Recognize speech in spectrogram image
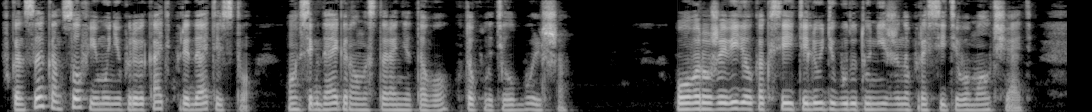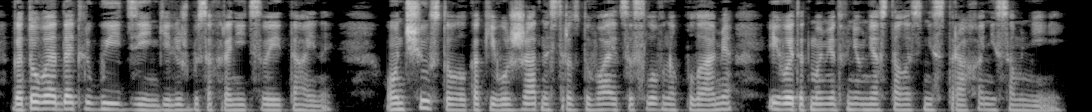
В конце концов, ему не привыкать к предательству, он всегда играл на стороне того, кто платил больше. Повар уже видел, как все эти люди будут униженно просить его молчать, готовы отдать любые деньги, лишь бы сохранить свои тайны. Он чувствовал, как его жадность раздувается, словно пламя, и в этот момент в нем не осталось ни страха, ни сомнений,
